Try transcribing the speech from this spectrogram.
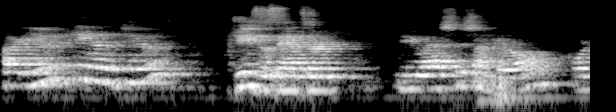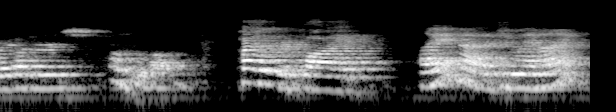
Are you the king of the Jews? Jesus answered, you ask this on your own, or did others tell you about me? Pilate replied, I am not a Jew, am I?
